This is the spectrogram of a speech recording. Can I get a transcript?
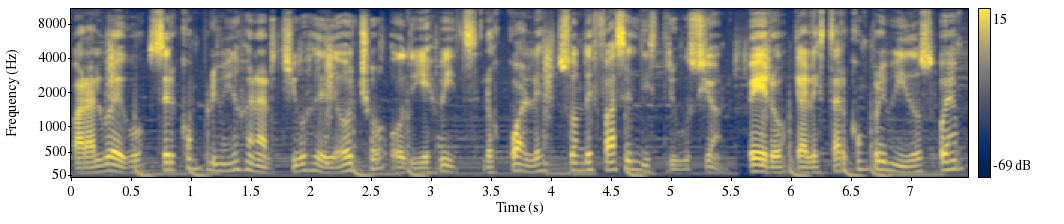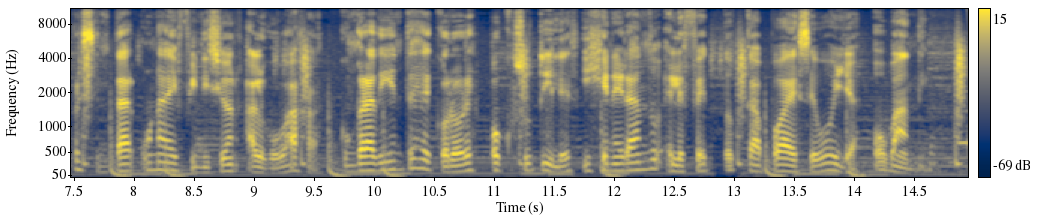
para luego ser comprimidos en archivos de 8 o 10 bits, los cuales son de fácil distribución, pero que al estar comprimidos pueden presentar una definición algo baja, con gradientes de colores poco sutiles y generando el efecto capa de cebolla o banding.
